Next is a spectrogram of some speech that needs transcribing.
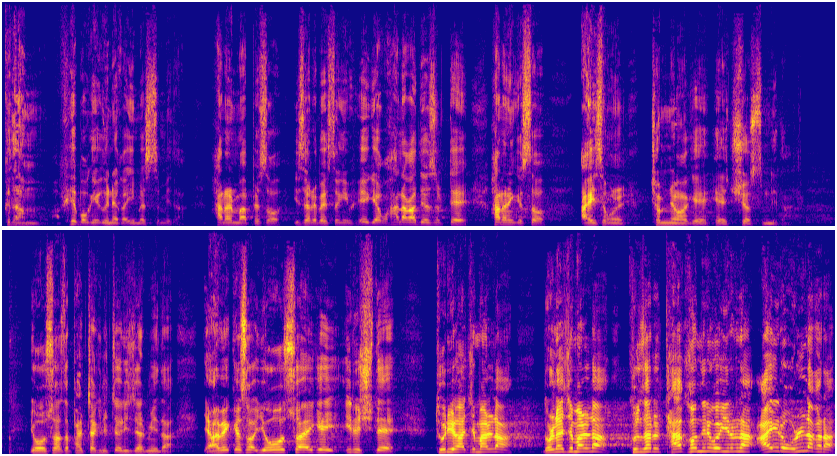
그 다음 회복의 은혜가 임했습니다. 하나님 앞에서 이스라엘 백성이 회개하고 하나가 되었을 때 하나님께서 아이성을 점령하게 해 주셨습니다. 여호수아서 8장 1절 2절입니다. 야훼께서 여호수아에게 이르시되 두려워하지 말라 놀라지 말라 군사를 다 거느리고 일어나 아이로 올라가라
